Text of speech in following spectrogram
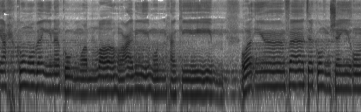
يحكم بينكم والله عليم حكيم وإن فاتكم شيء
